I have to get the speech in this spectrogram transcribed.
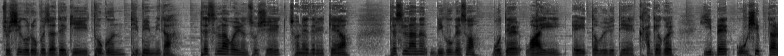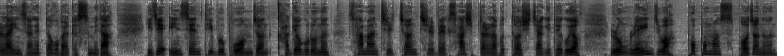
주식으로 부자되기 도군 TV입니다. 테슬라 관련 소식 전해드릴게요. 테슬라는 미국에서 모델 Y AWD의 가격을 250달러 인상했다고 밝혔습니다. 이제 인센티브 보험 전 가격으로는 47,740달러부터 시작이 되고요. 롱 레인지와 퍼포먼스 버전은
